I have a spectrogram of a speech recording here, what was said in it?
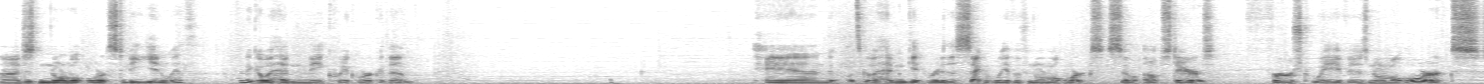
Uh, just normal orcs to begin with. I'm going to go ahead and make quick work of them. And let's go ahead and get rid of the second wave of normal orcs. So upstairs, first wave is normal orcs.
